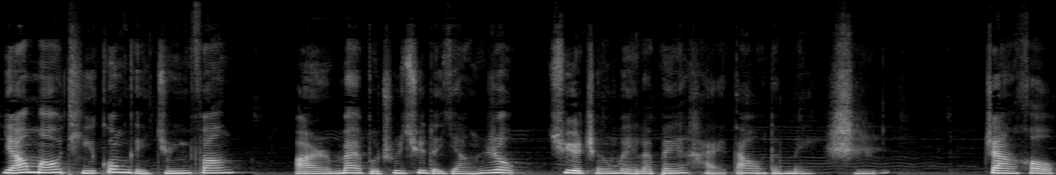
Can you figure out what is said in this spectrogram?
羊毛提供给军方，而卖不出去的羊肉却成为了北海道的美食。战后，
